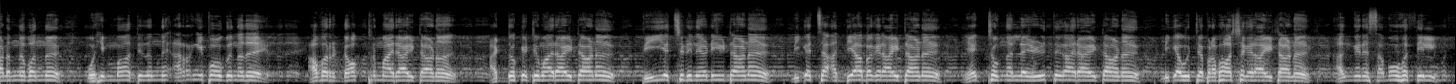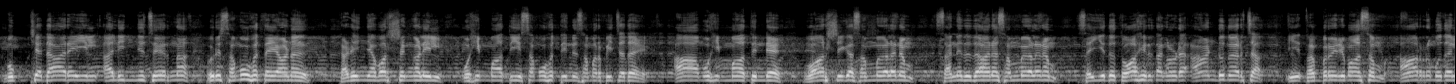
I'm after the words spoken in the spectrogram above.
കടന്നു വന്ന് മുഹിമ്മാത്തിൽ നിന്ന് ഇറങ്ങിപ്പോകുന്നത് അവർ ഡോക്ടർമാരായിട്ടാണ് അഡ്വക്കേറ്റുമാരായിട്ടാണ് പി എച്ച് ഡി നേടിയിട്ടാണ് മികച്ച അധ്യാപകരായിട്ടാണ് ഏറ്റവും നല്ല എഴുത്തുകാരായിട്ടാണ് മികവുറ്റ പ്രഭാഷകരായിട്ടാണ്. അങ്ങനെ സമൂഹത്തിൽ മുഖ്യധാരയിൽ അലിഞ്ഞു ചേർന്ന ഒരു സമൂഹത്തെയാണ് കഴിഞ്ഞ വർഷങ്ങളിൽ മുഹിമ്മാത്ത് ഈ സമൂഹത്തിന് സമർപ്പിച്ചത്. ആ മുഹിമ്മാത്തിന്റെ വാർഷിക സമ്മേളനം സന്നദ്ധദാന സമ്മേളനം സയ്യിദ് ത്വാഹിർ തങ്ങളുടെ ആണ്ടു നേർച്ച ഈ ഫെബ്രുവരി മാസം ആറ് മുതൽ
